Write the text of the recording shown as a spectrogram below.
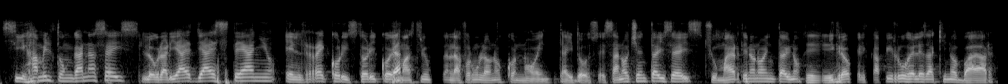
Si Hamilton gana 6, lograría ya este año el récord histórico de más triunfos en la Fórmula 1 con 92. Están 86, Schumacher tiene 91 y creo que el Capi Rugeles aquí nos va a dar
